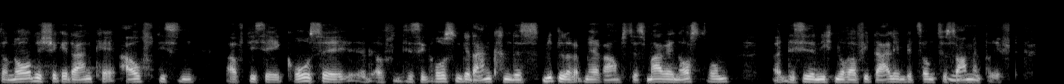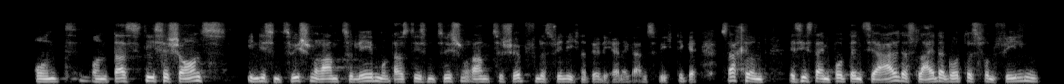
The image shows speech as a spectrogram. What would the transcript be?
der nordische Gedanke auf diesen auf diese große, auf diese großen Gedanken des Mittelmeerraums, des Mare Nostrum, äh, das ist ja nicht nur auf Italien bezogen, zusammentrifft. Und, und dass diese Chance in diesem Zwischenraum zu leben und aus diesem Zwischenraum zu schöpfen, das finde ich natürlich eine ganz wichtige Sache. Und es ist ein Potenzial, das leider Gottes von vielen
